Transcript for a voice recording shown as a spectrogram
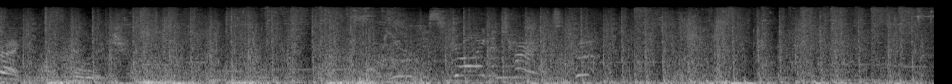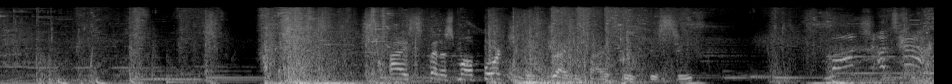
Dragon village. You destroyed a turret. I spent a small fortune to dragon fireproof this suit. Launch attack.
